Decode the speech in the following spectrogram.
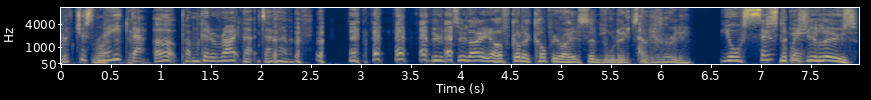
I've just write made that up. I'm going to write that down. too, too, late. I've got a copyright symbol next to it oh, already. You're so quick. you lose.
